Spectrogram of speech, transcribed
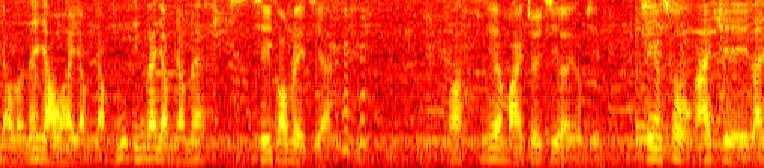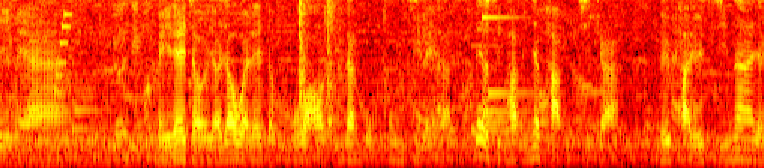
遊輪咧又係任飲，咁點解任飲咧？自己講俾你知啊！哇！總之有賣醉之類今次。Facebook 同 IG 你 like 咗未啊？未咧就有優惠咧，就唔好話我點解冇通知你啦。因為有時拍片真係拍唔切㗎，佢拍要剪啦，又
